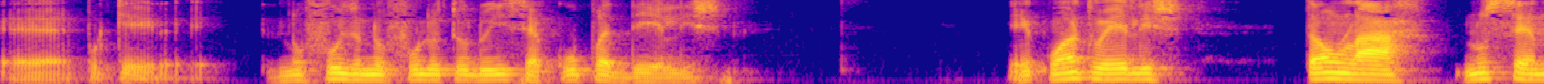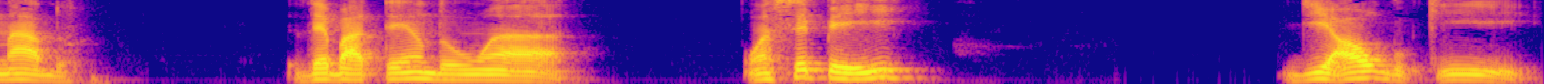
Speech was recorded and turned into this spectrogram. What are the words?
É, porque no fundo, no fundo, tudo isso é culpa deles. Enquanto eles estão lá no Senado debatendo uma, uma CPI de algo que,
